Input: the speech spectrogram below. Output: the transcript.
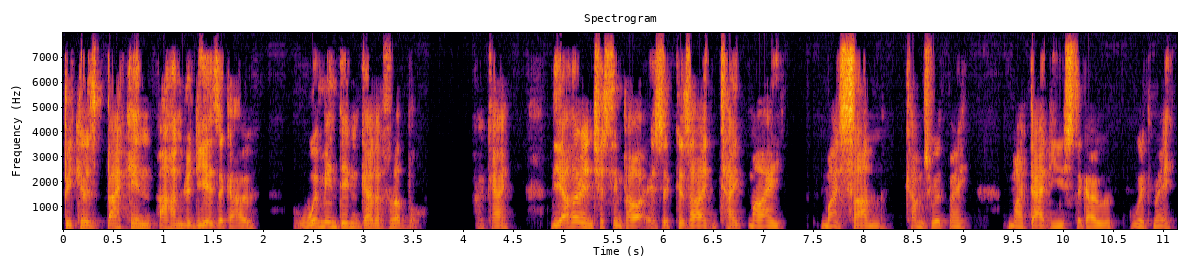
Because back in hundred years ago, women didn't go to football. Okay. The other interesting part is that because I take my my son comes with me. My dad used to go with me,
